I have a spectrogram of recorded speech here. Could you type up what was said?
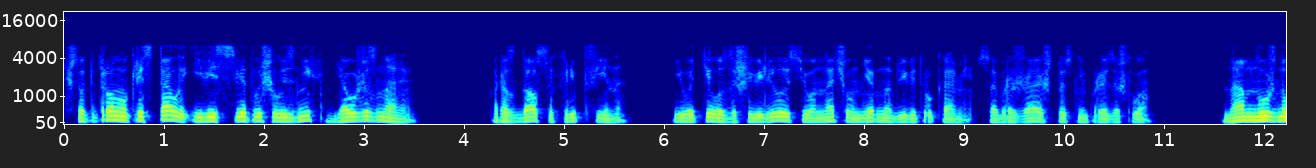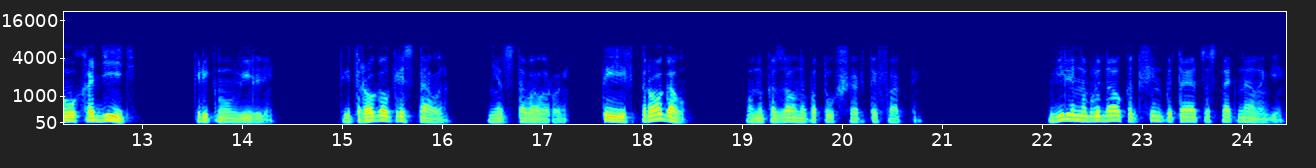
Что ты тронул кристаллы и весь свет вышел из них, я уже знаю. Раздался хрип Фина. Его тело зашевелилось, и он начал нервно двигать руками, соображая, что с ним произошло. «Нам нужно уходить!» — крикнул Вилли. «Ты трогал кристаллы?» — не отставал Рой. «Ты их трогал?» Он указал на потухшие артефакты. Вилли наблюдал, как Финн пытается встать на ноги,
